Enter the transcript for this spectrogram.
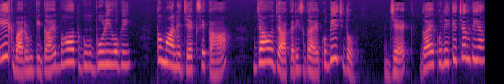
एक बार उनकी गाय बहुत बूढ़ी हो गई तो माँ ने जैक से कहा, जाओ जाकर इस गाय को बेच दो। जैक गाय को लेके चल दिया।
